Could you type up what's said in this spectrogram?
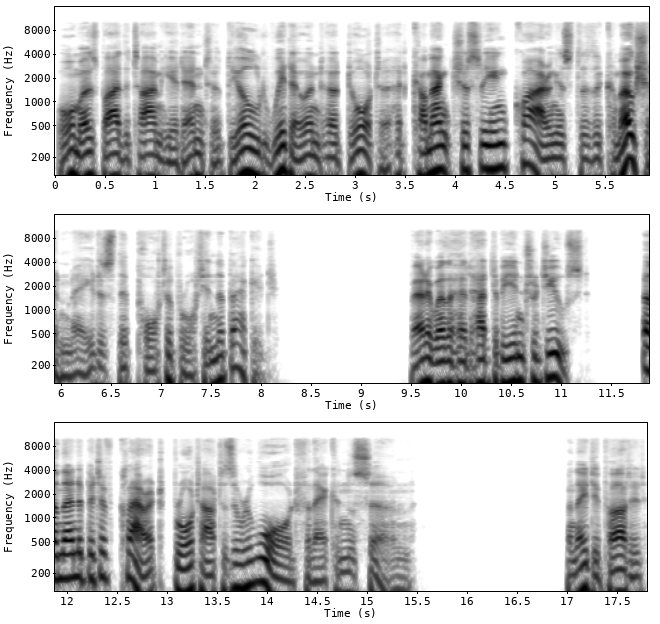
Almost by the time he had entered, the old widow and her daughter had come anxiously inquiring as to the commotion made as the porter brought in the baggage. Merewether had had to be introduced, and then a bit of claret brought out as a reward for their concern. When they departed,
